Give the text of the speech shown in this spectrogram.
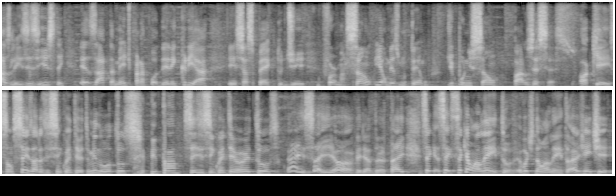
As leis existem exatamente para poderem criar esse aspecto de formação e, ao mesmo tempo, de punição para os excessos. Ok, são 6 horas e 58 minutos. Repita. 6 e 58. É isso aí, ó, vereador. Tá aí. Você quer- um alento? Eu vou te dar um alento. A gente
